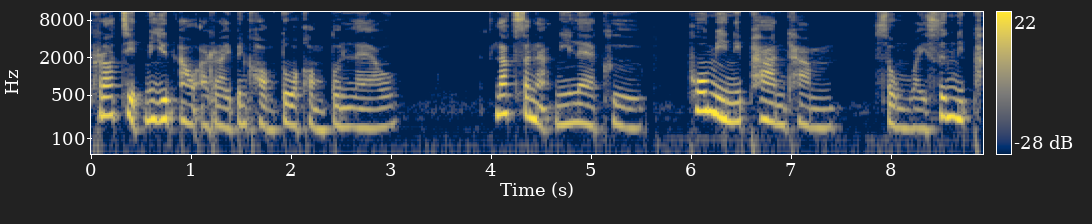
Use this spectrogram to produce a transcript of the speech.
เพราะจิตไม่ยึดเอาอะไรเป็นของตัวของตนแล้ว ลักษณะนี้แหละคือ ผู้มีนิพพานธรรมส่งไว้ซึ่งนิพพ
